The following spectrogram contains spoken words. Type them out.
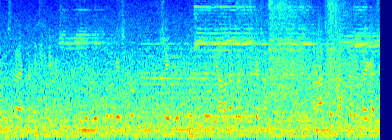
মিনিস্টার একটা মিটিং ডেকেছে। যে গ্রুপগুলো গেছিল, সেই গ্রুপগুলোর সাথে উনি আলাদা করে বসতে চান। আর আজকে চার তারিখ হয়ে গেছে।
